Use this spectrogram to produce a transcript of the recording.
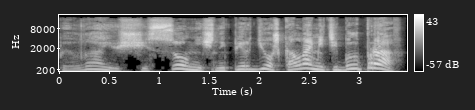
Пылающий солнечный пердеж Каламити был прав.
